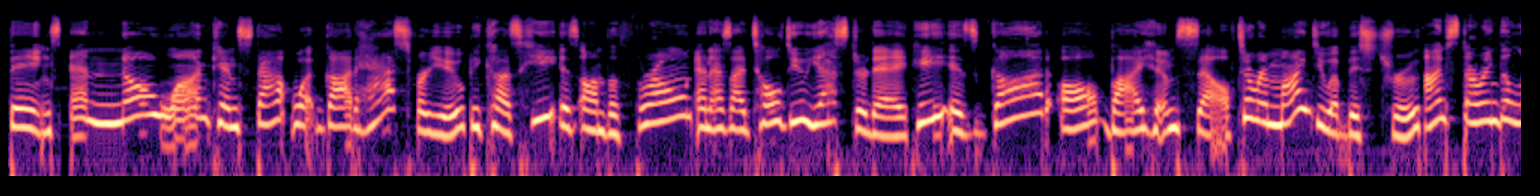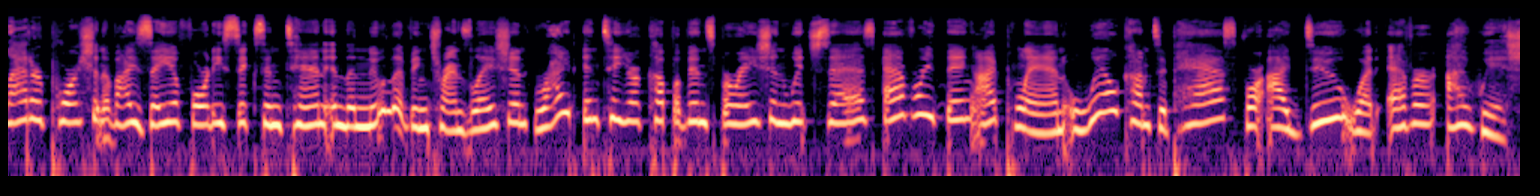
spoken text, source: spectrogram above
things, and no one can stop what God has for you because he is on the throne. And as I told you yesterday, he is God all by himself. To remind you of this truth, I'm stirring the latter portion of Isaiah 46 and 10 in the New Living Living Translation, right into your cup of inspiration, which says, Everything I plan will come to pass, for I do whatever I wish.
